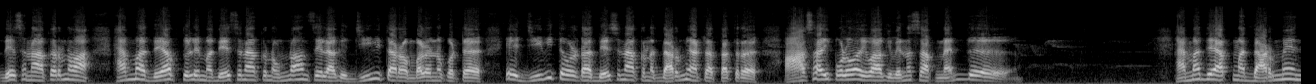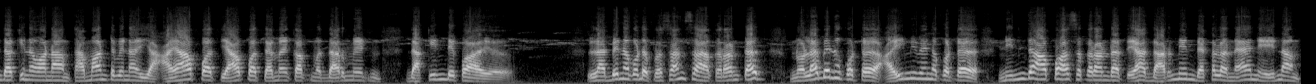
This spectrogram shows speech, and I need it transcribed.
දේශනා කරනවා. හැම දෙයක් තුළින්ම දේශනා කරන උන්වහන්සේලාගේ ජීවිතරම් බලනකොට ඒ ජීවිතවලට දේශනා කරන ධර්මයටත් අතර ආසයි පොළොවයි වාගේ වෙනසක් නැද්ද? හැම දෙයක්ම ධර්මයෙන් දකිනවා නම් Tamanට වෙන අයාපත් යාපත් හැම එකක්ම ධර්මයෙන් දකින්න එපාය. ලැබෙනකොට ප්‍රශංසා කරන්නටත් නොලැබෙනකොට අයිමි වෙනකොට නිନ୍ଦා අපාස කරන්නටත් එයා ධර්මයෙන් දැකලා නැහනේ. එහෙනම්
